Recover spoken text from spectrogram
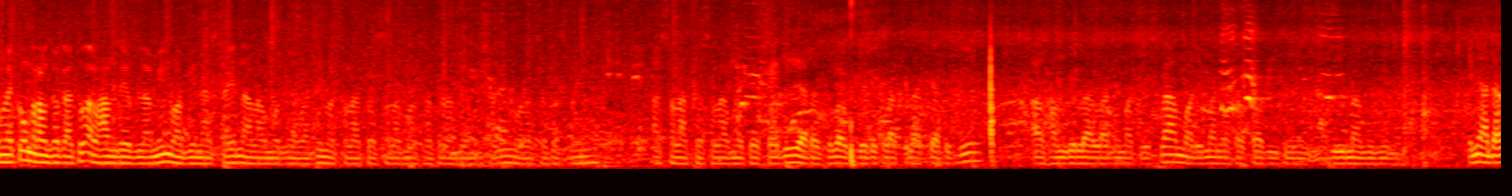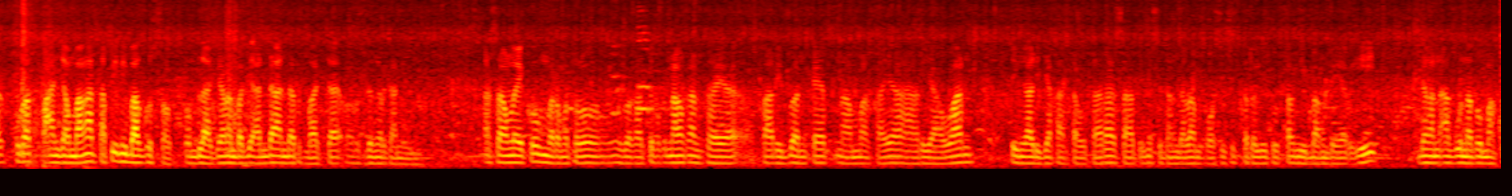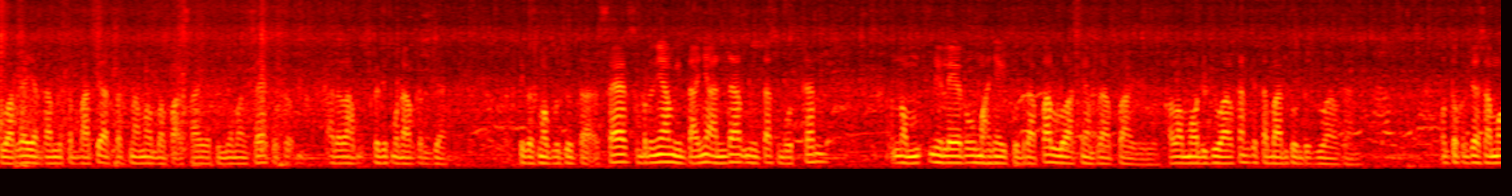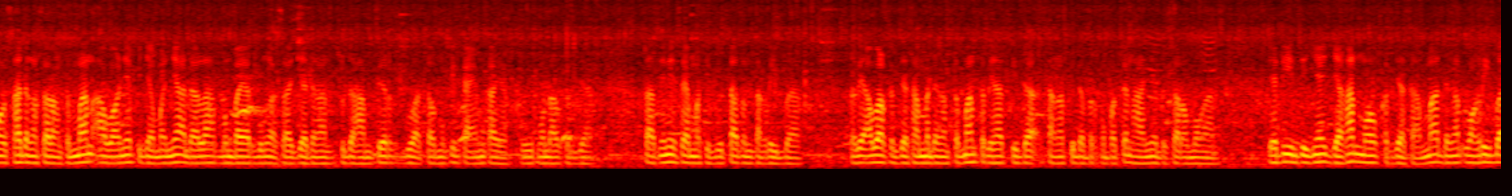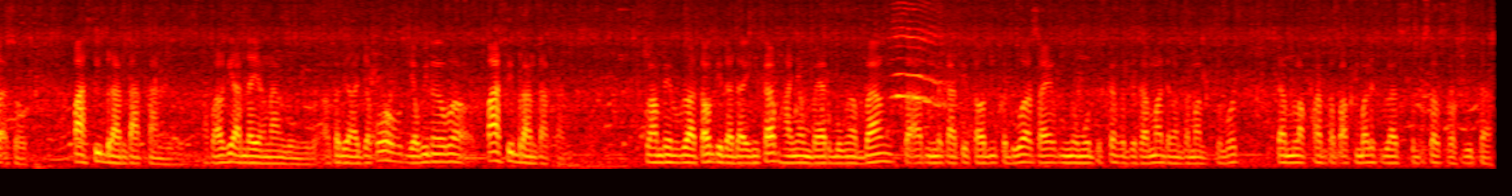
Assalamualaikum warahmatullahi wabarakatuh. Alhamdulillahimin wa binastain ala umur jawatin wassalatu wassalamu ala anbiya'i wal mursalin wa rasulullah Assalatu wassalamu ala sayyidi ya Rasulullah jadi kelati laki ini. Alhamdulillah la nikmatul Islam wa liman yasasabi di imamimin. Ini ada surat panjang banget tapi ini bagus sob. Pembelajaran bagi Anda Anda harus baca harus dengarkan ini. Assalamualaikum warahmatullahi wabarakatuh. Perkenalkan saya Pak Ridwan Kep, nama saya Haryawan, tinggal di Jakarta Utara. Saat ini sedang dalam posisi terlilit utang di Bank BRI dengan agunan rumah keluarga yang kami tempati atas nama bapak saya. Pinjaman saya adalah kredit modal kerja 350 juta. Saya sebenarnya mintanya Anda minta sebutkan nilai rumahnya itu berapa, luasnya berapa gitu. Kalau mau dijualkan kita bantu untuk jualkan untuk kerjasama usaha dengan seorang teman awalnya pinjamannya adalah membayar bunga saja dengan sudah hampir 2 tahun mungkin KMK ya modal kerja. Saat ini saya masih buta tentang riba. Dari awal kerjasama dengan teman terlihat tidak sangat tidak berkompeten hanya besar omongan. Jadi intinya jangan mau kerjasama dengan uang riba sob. Pasti berantakan gitu. apalagi anda yang nanggung gitu. Atau diajak oh jawabin pasti berantakan hampir 2 tahun tidak ada income, hanya membayar bunga bank. Saat mendekati tahun kedua, saya memutuskan kerjasama dengan teman tersebut dan melakukan top up kembali sebesar 100 juta.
